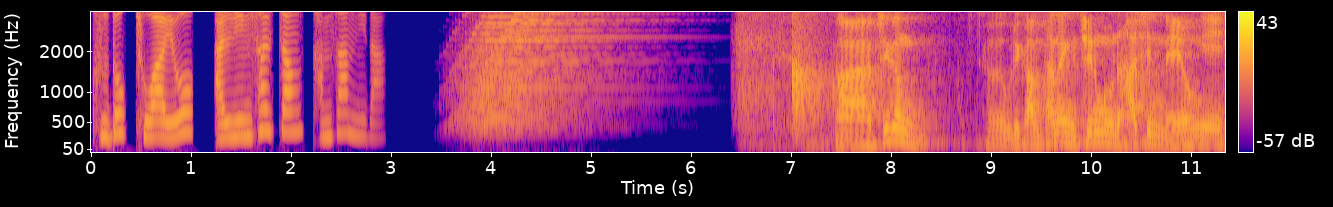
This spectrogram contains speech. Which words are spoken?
구독, 좋아요, 알림 설정 감사합니다. 아, 지금 그 우리 감탄왕님 질문하신 내용이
